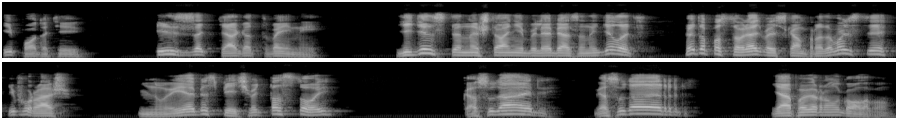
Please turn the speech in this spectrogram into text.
и податей из-за тягот войны. Единственное, что они были обязаны делать, это поставлять войскам продовольствие и фураж, ну и обеспечивать постой. «Государь! Государь!» Я повернул голову.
